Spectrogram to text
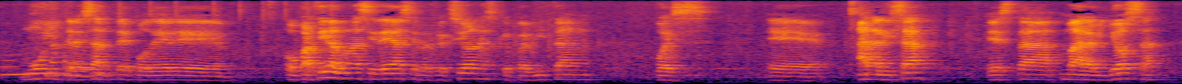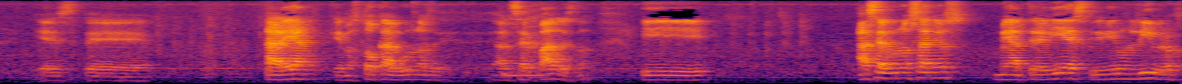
muy interesante poder compartir algunas ideas y reflexiones que permitan, pues, analizar esta maravillosa este, tarea que nos toca a algunos al ser padres, ¿no? Y hace algunos años me atreví a escribir un libro.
